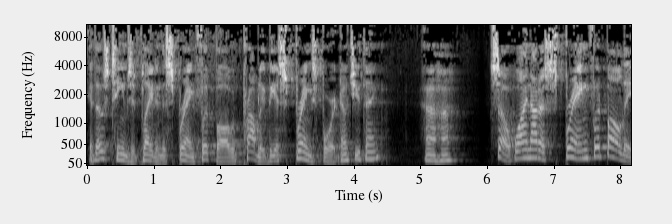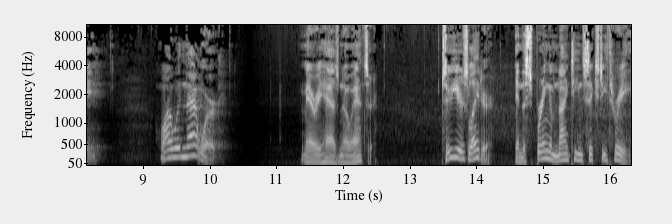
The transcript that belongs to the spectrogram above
If those teams had played in the spring, football would probably be a spring sport, don't you think? Uh huh. So why not a spring football league? Why wouldn't that work? Mary has no answer. Two years later, in the spring of 1963,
